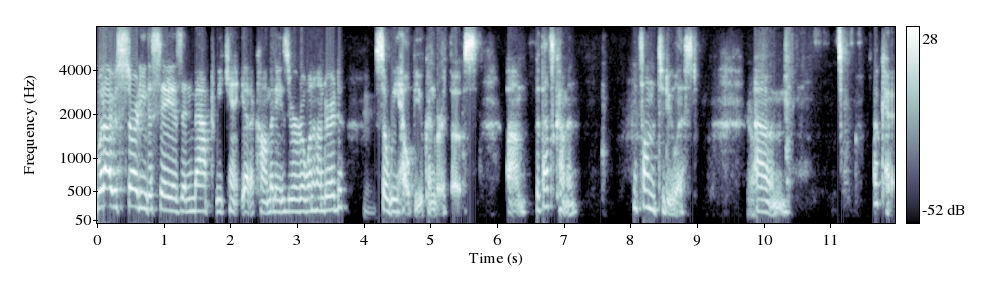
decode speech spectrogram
What I was starting to say is in Mappd, we can't yet accommodate zero to 100. Hmm. So we help you convert those. Um, but that's coming. It's on the to do list. Yeah. Um, okay.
